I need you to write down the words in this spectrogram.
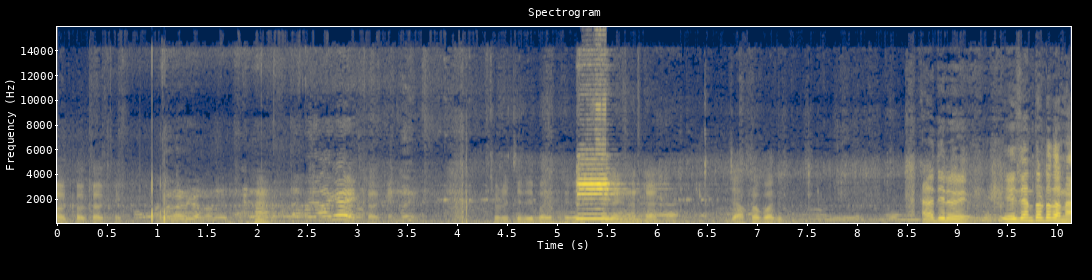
ఓకే ఓకే ఓకే. ఓకే. చూడొచ్చు ఇది జాఫ్రాబాద్. అన్న దీని ఏజ్ ఎంత ఉంటుంది అన్న?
